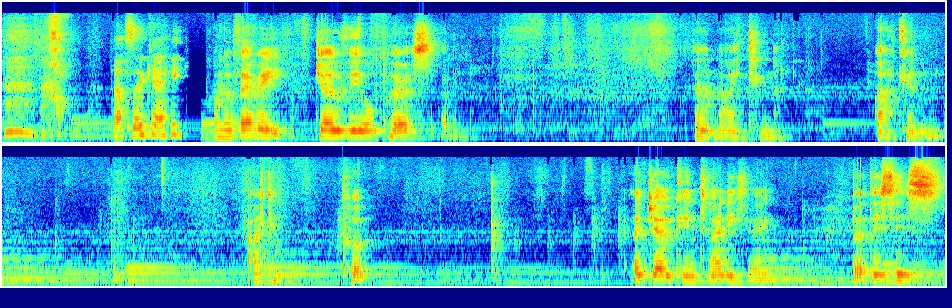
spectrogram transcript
That's okay. I'm a very jovial person, and I can, I can, I can put a joke into anything. But this is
